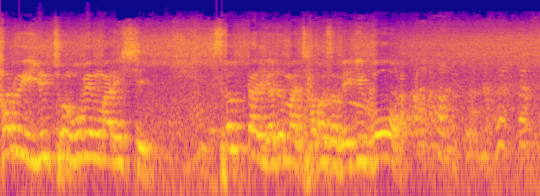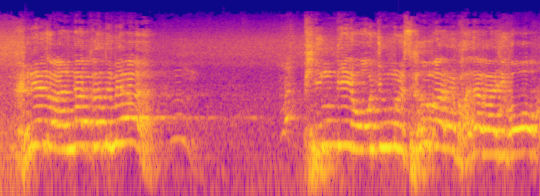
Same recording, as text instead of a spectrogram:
하루에 1,500마리씩 석 달 여름만 잡아서 먹이고 그래도 안 낫거든요. 빈대 오줌을 서마를 받아가지고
